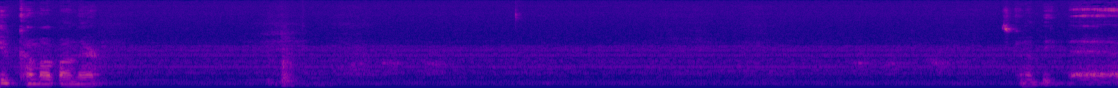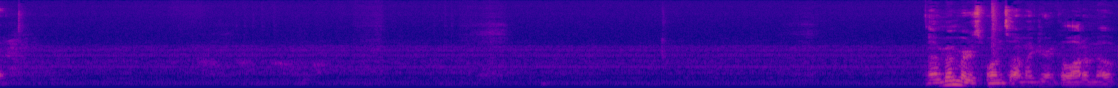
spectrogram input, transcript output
puke come up on there. It's gonna be bad. I remember this one time I drank a lot of milk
